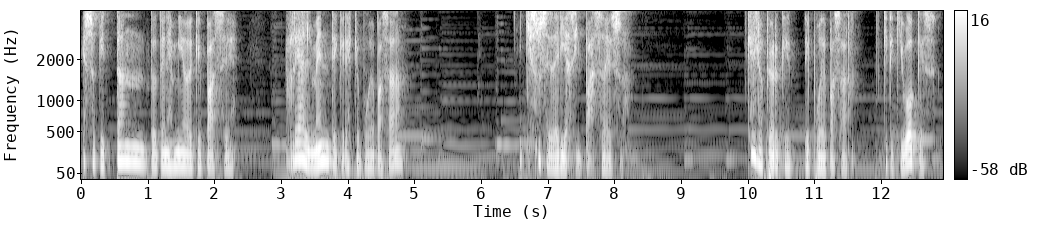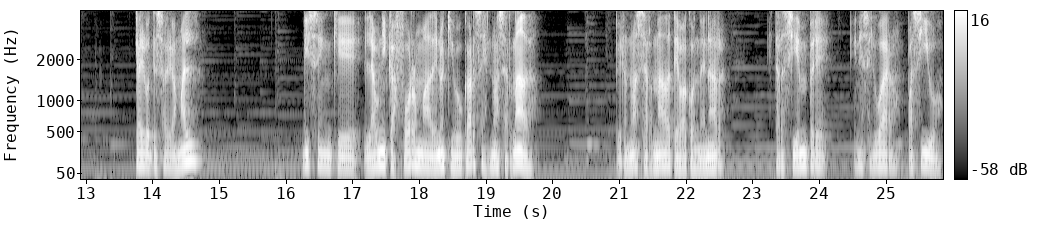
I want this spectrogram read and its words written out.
Eso que tanto tenés miedo de que pase, ¿realmente crees que puede pasar? ¿Y qué sucedería si pasa eso? ¿Qué es lo peor que te puede pasar? ¿Que te equivoques? ¿Que algo te salga mal? Dicen que la única forma de no equivocarse es no hacer nada. Pero no hacer nada te va a condenar a estar siempre en ese lugar pasivo.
